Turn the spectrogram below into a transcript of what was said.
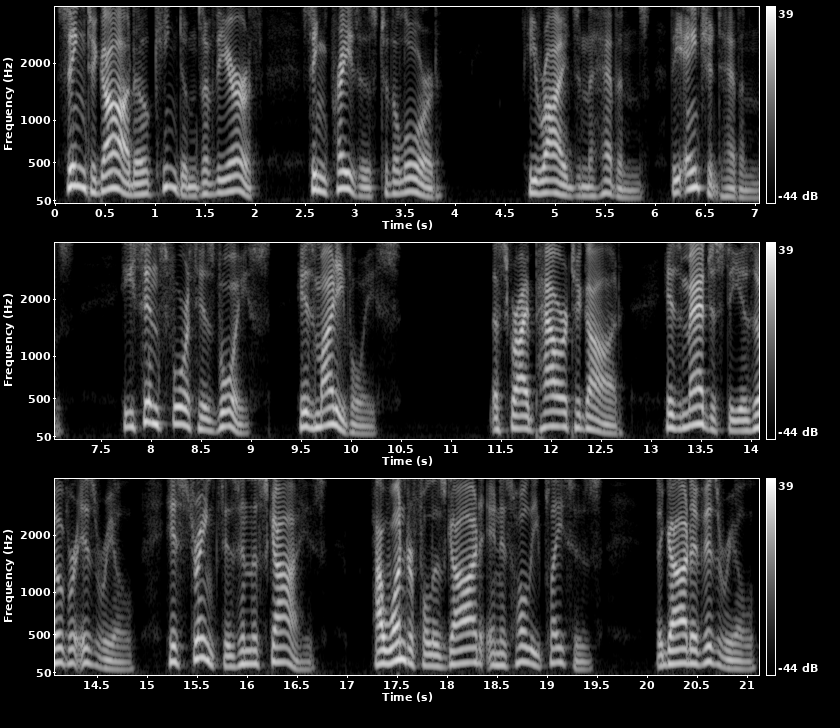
Sing to God, O kingdoms of the earth. Sing praises to the Lord. He rides in the heavens, the ancient heavens. He sends forth his voice, his mighty voice. Ascribe power to God. His majesty is over Israel. His strength is in the skies. How wonderful is God in his holy places, the God of Israel,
